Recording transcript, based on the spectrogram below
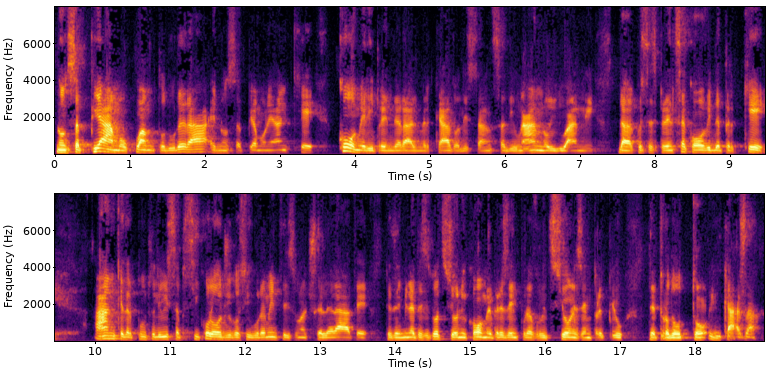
Non sappiamo quanto durerà e non sappiamo neanche come riprenderà il mercato a distanza di un anno, di due anni da questa esperienza Covid, perché anche dal punto di vista psicologico sicuramente si sono accelerate determinate situazioni come per esempio la fruizione sempre più del prodotto in casa.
